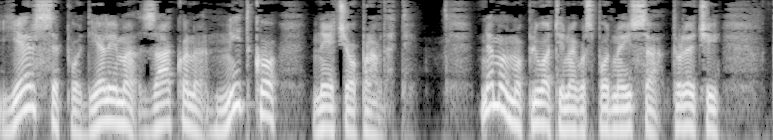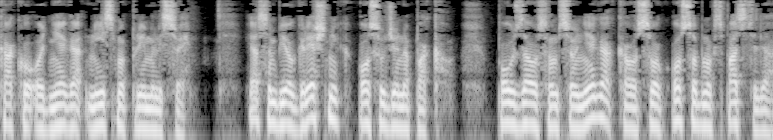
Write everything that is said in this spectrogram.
jer se po dijelima zakona nitko neće opravdati. Nemojmo pljuvati na gospodina Isa, tvrdeći kako od njega nismo primili sve. Ja sam bio grešnik, osuđen na pakao. Pouzdao sam se u njega kao svog osobnog spasitelja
